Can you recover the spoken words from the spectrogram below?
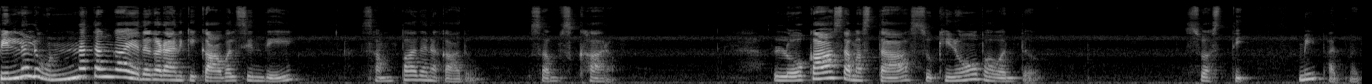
పిల్లలు ఉన్నతంగా ఎదగడానికి కావలసింది సంపాదన కాదు సంస్కారం. లోకా సమస్త సుఖినో భవంతు. స్వస్తి మీ పద్మజ.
